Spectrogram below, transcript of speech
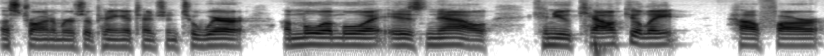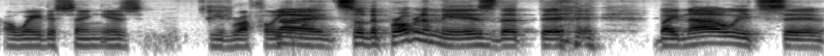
astronomers are paying attention to where Oumuamua is now. Can you calculate how far away this thing is, roughly? Right. So the problem is that uh, by now it's uh,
